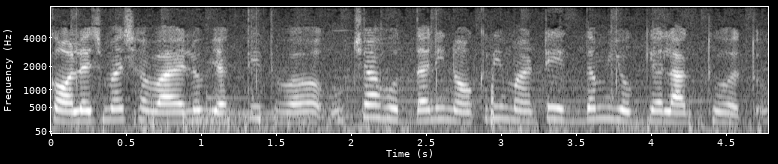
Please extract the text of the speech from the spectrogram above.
કોલેજમાં છવાયેલું વ્યક્તિત્વ ઊંચા હોદ્દાની નોકરી માટે એકદમ યોગ્ય લાગતું હતું.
